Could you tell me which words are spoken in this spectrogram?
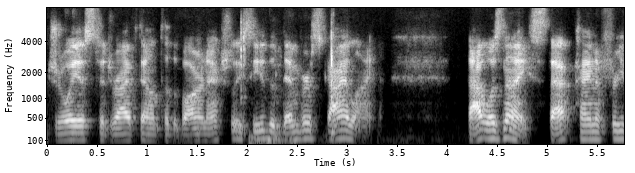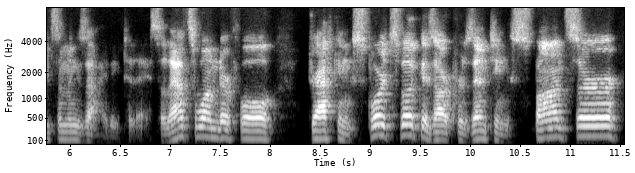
joyous to drive down to the bar and actually see the Denver skyline. That was nice. That kind of freed some anxiety today. So that's wonderful. DraftKings Sportsbook is our presenting sponsor.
